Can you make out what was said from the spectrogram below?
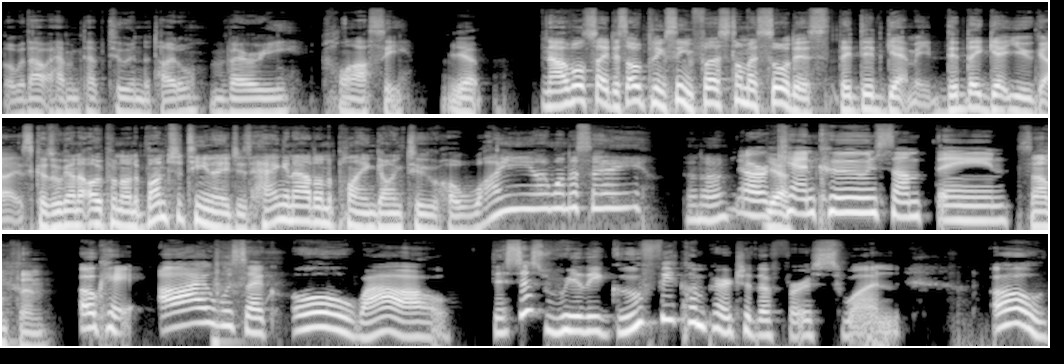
but without having to have two in the title. Very classy. Yep. Now, I will say this opening scene, first time I saw this, they did get me. Did they get you guys? Because we're going to open on a bunch of teenagers hanging out on a plane going to Hawaii, I want to say. Don't know. Or Yeah. Cancun, something. Something. Okay, I was like, oh, wow. This is really goofy compared to the first one. Oh,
